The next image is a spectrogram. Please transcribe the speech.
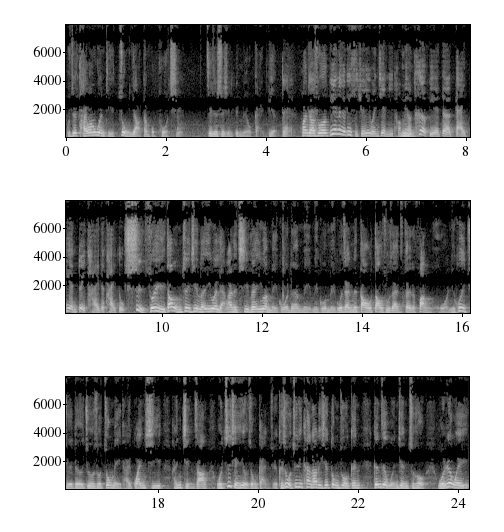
我觉得台湾问题重要但不迫切。这件事情并没有改变。对，换句话说，因为那个历史决议文件里头没有特别的改变对台的态度。嗯、是，所以当我们最近呢，因为两岸的气氛，因为美国呢，美美国美国在那边到到处在在这放火，你会觉得就是说中美台关系很紧张。我之前也有这种感觉，可是我最近看他的一些动作跟跟这个文件之后，我认为。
